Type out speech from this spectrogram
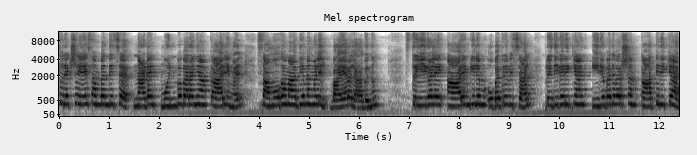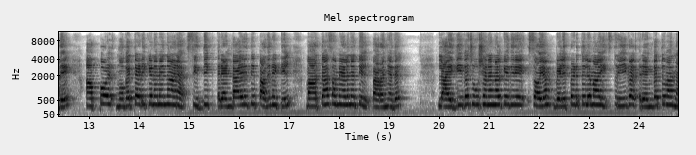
സുരക്ഷയെ സംബന്ധിച്ച് നടൻ മുൻപ് പറഞ്ഞ കാര്യങ്ങൾ സമൂഹ മാധ്യമങ്ങളിൽ വൈറലാകുന്നു. സ്ത്രീകളെ ആരെങ്കിലും ഉപദ്രവിച്ചാൽ പ്രതികരിക്കാൻ ഇരുപത് വർഷം കാത്തിരിക്കാതെ അപ്പോൾ മുഖത്തടിക്കണമെന്നാണ് സിദ്ദിഖ് രണ്ടായിരത്തി പതിനെട്ടിൽ വാർത്താ സമ്മേളനത്തിൽ പറഞ്ഞത്. ലൈംഗിക ചൂഷണങ്ങൾക്കെതിരെ സ്വയം വെളിപ്പെടുത്തലുമായി സ്ത്രീകൾ രംഗത്തു വന്ന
